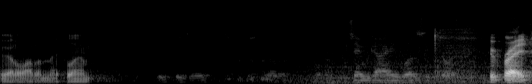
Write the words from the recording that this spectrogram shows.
they got a lot of them they play 'em. Is there still the same guy he was in Philly? Right.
